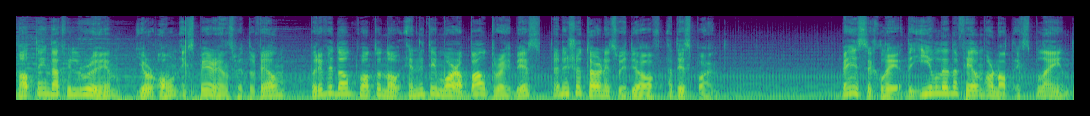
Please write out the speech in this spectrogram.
Nothing that will ruin your own experience with the film, but if you don't want to know anything more about rabies, then you should turn this video off at this point. Basically, the evil in the film are not explained.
